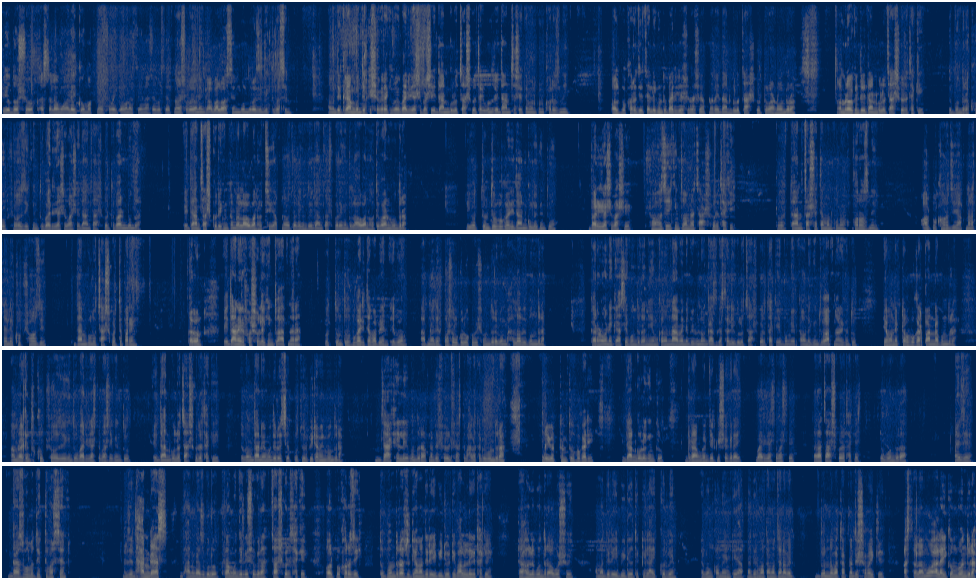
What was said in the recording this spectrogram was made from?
প্রিয় দর্শক, আসসালামু আলাইকুম। আপনারা সবাই কেমন আছেন? আশা করছি আপনারা সবাই অনেক ভালো আছেন। বন্ধুরা যে দেখতে পাচ্ছেন, আমাদের গ্রামগঞ্জের কৃষকরা কীভাবে বাড়ির আশেপাশে ধানগুলো চাষ করে থাকে বন্ধুরা, এই ধান চাষে তেমন কোনো খরচ নেই। অল্প খরচে চাইলে কিন্তু বাড়ির আশেপাশে আপনারা এই ধানগুলো চাষ করতে পারেন বন্ধুরা। আমরাও কিন্তু এই ধানগুলো চাষ করে থাকি। তো বন্ধুরা, খুব সহজেই কিন্তু বাড়ির আশেপাশে ধান চাষ করতে পারেন বন্ধুরা। এই ধান চাষ করে কিন্তু আমরা লাভবান হচ্ছি। আপনারাও চাইলে কিন্তু এই ধান চাষ করে কিন্তু লাভবান হতে পারেন বন্ধুরা। এই অত্যন্ত উপকারী ধানগুলো কিন্তু বাড়ির আশেপাশে সহজেই কিন্তু আমরা চাষ করে থাকি। তো ধান চাষে তেমন কোনো খরচ নেই। অল্প খরচে আপনারা চাইলে খুব সহজে ধানগুলো চাষ করতে পারেন। কারণ এই ধানের ফসলে কিন্তু আপনারা অত্যন্ত উপকারিতা পাবেন এবং আপনাদের ফসলগুলো খুবই সুন্দর এবং ভালো হবে বন্ধুরা। কারণ অনেকে আছে বন্ধুরা নিয়ম নিয়মকানুন না মেনে বিভিন্ন গাছগাছালিগুলো চাষ করে থাকে এবং এর কারণে কিন্তু আপনারা কিন্তু তেমন একটা উপকার পান না বন্ধুরা। আমরা কিন্তু খুব সহজেই কিন্তু বাড়ির আশেপাশে কিন্তু এই ধানগুলো চাষ করে থাকি এবং ধানের মধ্যে রয়েছে প্রচুর ভিটামিন বন্ধুরা। যা খেলে বন্ধুরা আপনাদের শরীর স্বাস্থ্য ভালো থাকবে বন্ধুরা। এই অত্যন্ত উপকারী। ধানগুলো কিন্তু গ্রামগঞ্জের কৃষকেরাই বাড়ির আশেপাশে তারা চাষ করে থাকে। তো বন্ধুরা, এই যে গাছগুলো দেখতে পাচ্ছেন, এই যে ধান গাছ, ধান গাছগুলো গ্রামগঞ্জের কৃষকেরা চাষ করে থাকে অল্প খরচেই। তো বন্ধুরা, যদি আমাদের এই ভিডিওটি ভালো লেগে থাকে তাহলে বন্ধুরা অবশ্যই আমাদের এই ভিডিওতে একটি লাইক করবেন এবং কমেন্টে আপনাদের মতামত জানাবেন। ধন্যবাদ আপনাদের সবাইকে। আসসালামু আলাইকুম বন্ধুরা।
